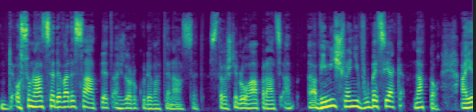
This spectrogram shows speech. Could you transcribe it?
1895 až do roku 1900. Strašně dlouhá práce a, a vymýšlení vůbec jak na to. A je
